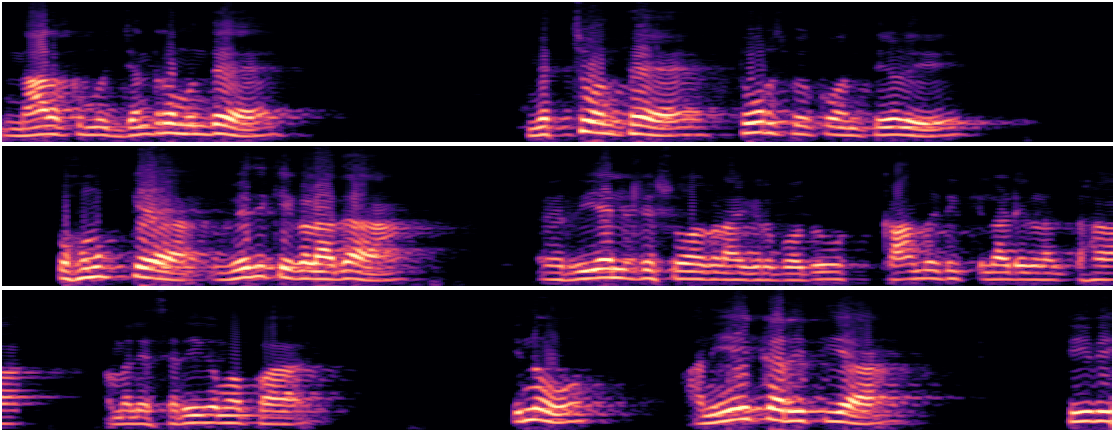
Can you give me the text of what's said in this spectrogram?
ನಾಲ್ಕು ಜನರ ಮುಂದೆ ಮೆಚ್ಚುವಂತೆ ತೋರಿಸ್ಬೇಕು ಅಂತೇಳಿ ಬಹುಮುಖ್ಯ ವೇದಿಕೆಗಳಾದ ರಿಯಾಲಿಟಿ ಶೋಗಳಾಗಿರ್ಬೋದು, ಕಾಮಿಡಿ ಕಿಲಾಡಿಗಳಂತಹ ಆಮೇಲೆ ಸರಿಗಮಪ, ಇನ್ನು ಅನೇಕ ರೀತಿಯ ಟಿ ವಿ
